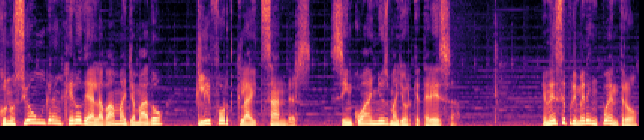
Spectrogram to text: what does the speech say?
conoció a un granjero de Alabama llamado Clifford Clyde Sanders, cinco años mayor que Teresa. En ese primer encuentro,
